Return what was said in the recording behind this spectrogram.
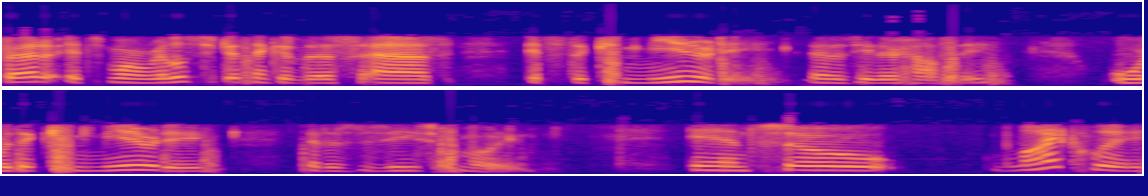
better, it's more realistic to think of this as it's the community that is either healthy or the community that is disease promoting. And so likely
